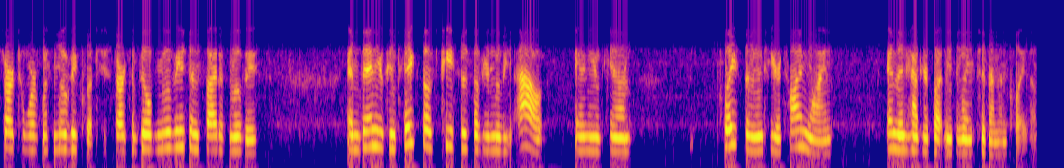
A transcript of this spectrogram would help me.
start to work with movie clips. You start to build movies inside of movies. And then you can take those pieces of your movie out and you can place them into your timeline and then have your buttons linked to them and play them.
